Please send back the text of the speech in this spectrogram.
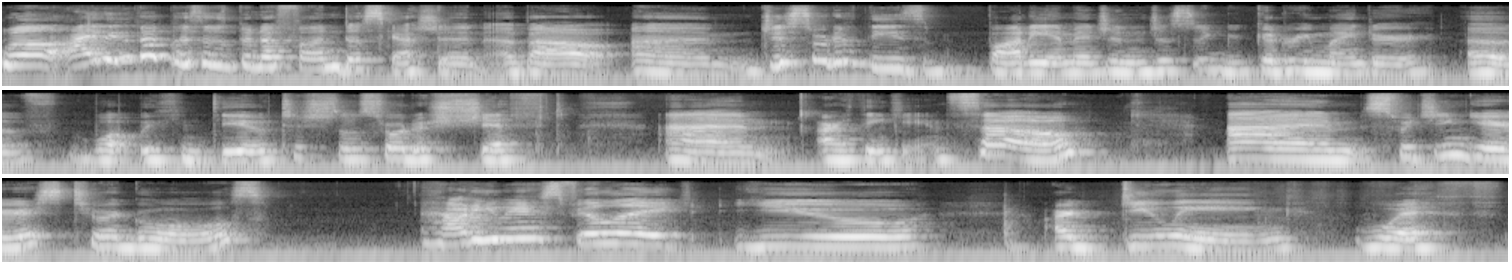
Well, I think that this has been a fun discussion about um, just sort of these body image and just a good reminder of what we can do to sh- sort of shift um, our thinking. So, um, switching gears to our goals, how do you guys feel like you are doing with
